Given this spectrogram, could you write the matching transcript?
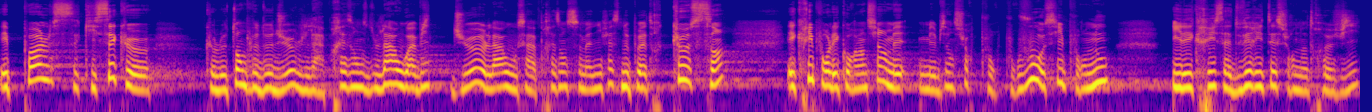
Et Paul, qui sait que, que le temple de Dieu, la présence, là où habite Dieu, là où sa présence se manifeste, ne peut être que saint, écrit pour les Corinthiens, mais, bien sûr pour, pour vous aussi, pour nous, il écrit cette vérité sur notre vie.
